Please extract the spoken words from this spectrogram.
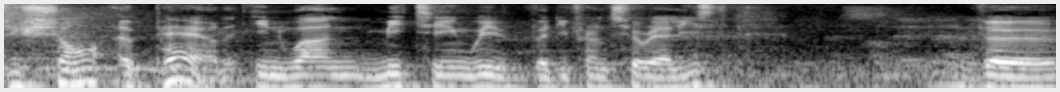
Duchamp appeared in one meeting with the different surrealists, the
